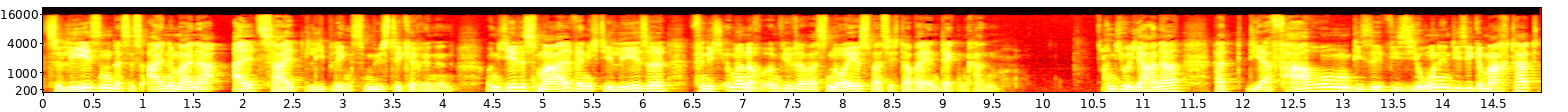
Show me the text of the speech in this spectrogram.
zu lesen. Das ist eine meiner allzeit Lieblingsmystikerinnen. Und jedes Mal, wenn ich die lese, finde ich immer noch irgendwie wieder was Neues, was ich dabei entdecken kann. Und Juliana hat die Erfahrungen, diese Visionen, die sie gemacht hat,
